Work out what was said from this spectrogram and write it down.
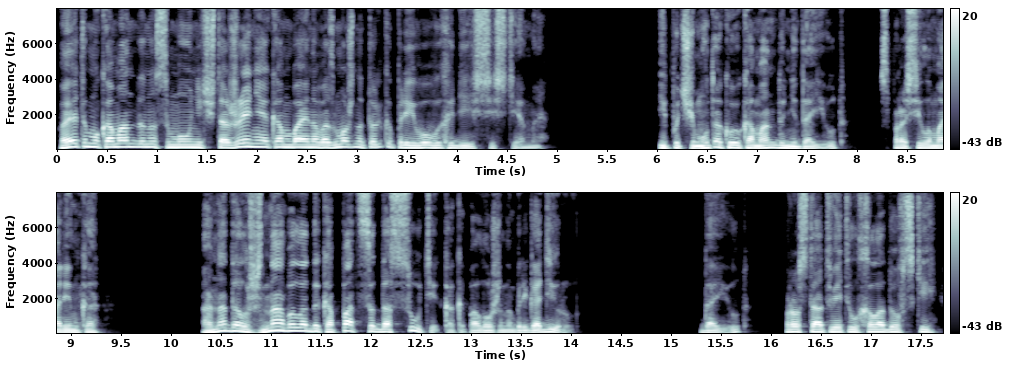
Поэтому команда на самоуничтожение комбайна возможна только при его выходе из системы. «И почему такую команду не дают?» — спросила Маринка. Она должна была докопаться до сути, как и положено бригадиру. «Дают», — просто ответил Холодовский.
